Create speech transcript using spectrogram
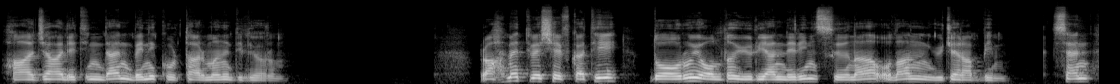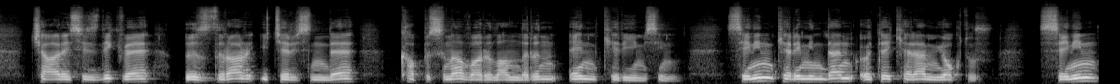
hacaletinden beni kurtarmanı diliyorum. Rahmet ve şefkati doğru yolda yürüyenlerin sığınağı olan Yüce Rabbim. Sen çaresizlik ve ızdırar içerisinde kapısına varılanların en kerimisin. Senin kereminden öte kerem yoktur. Senin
